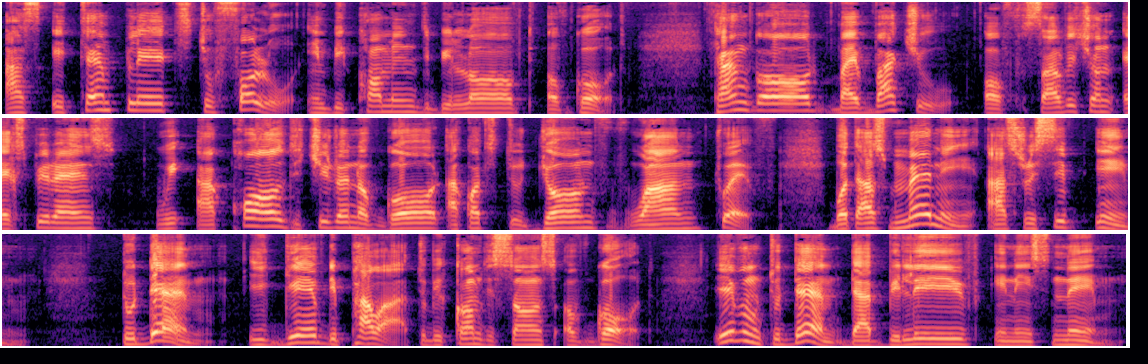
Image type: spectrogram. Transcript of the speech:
as a template to follow in becoming the beloved of God. Thank God, by virtue of salvation experience, we are called the children of God according to John 1 12. But as many as received him, to them he gave the power to become the sons of God, even to them that believe in his name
